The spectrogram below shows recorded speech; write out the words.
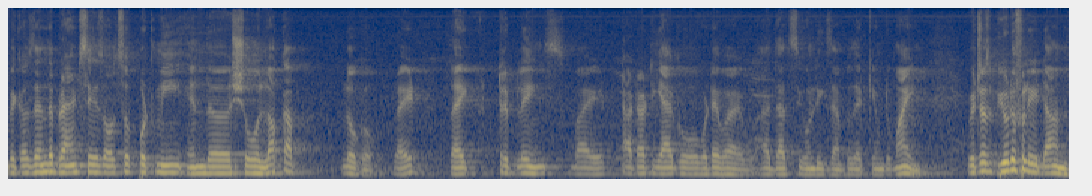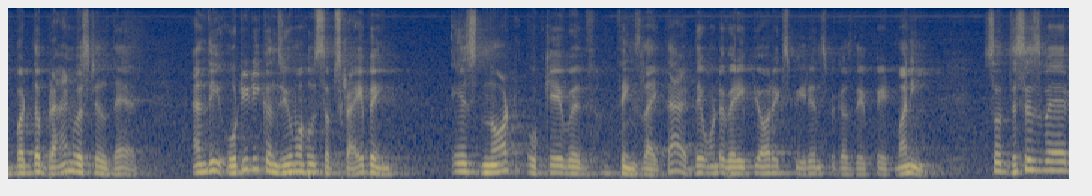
because then the brand says also put me in the show lockup logo, right? Like Triplings by Tata Tiago or whatever. That's the only example that came to mind, which was beautifully done, but the brand was still there. And the OTT consumer who's subscribing is not okay with things like that. They want a very pure experience because they've paid money. So this is where,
